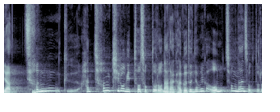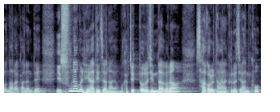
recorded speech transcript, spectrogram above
약 천, 그, 한 1000km 속도로 날아가거든요. 그러니까 엄청난 속도로 날아가는데 이 순항을 해야 되잖아요. 뭐 갑자기 떨어진다거나 사고를 당하나 그러지 않고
